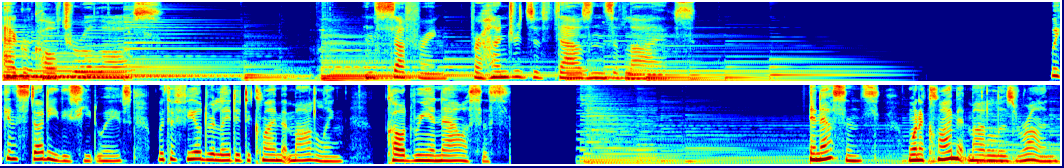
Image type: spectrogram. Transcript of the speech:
agricultural loss, and suffering for hundreds of thousands of lives. We can study these heat waves with a field related to climate modeling called reanalysis. In essence, when a climate model is run,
